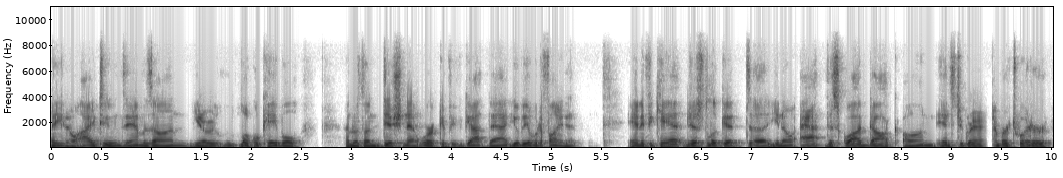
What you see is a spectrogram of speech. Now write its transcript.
you know, iTunes, Amazon, you know, local cable. I know it's on Dish Network. If you've got that, you'll be able to find it. And if you can't, just look at, uh, you know, at the squad doc on Instagram or Twitter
